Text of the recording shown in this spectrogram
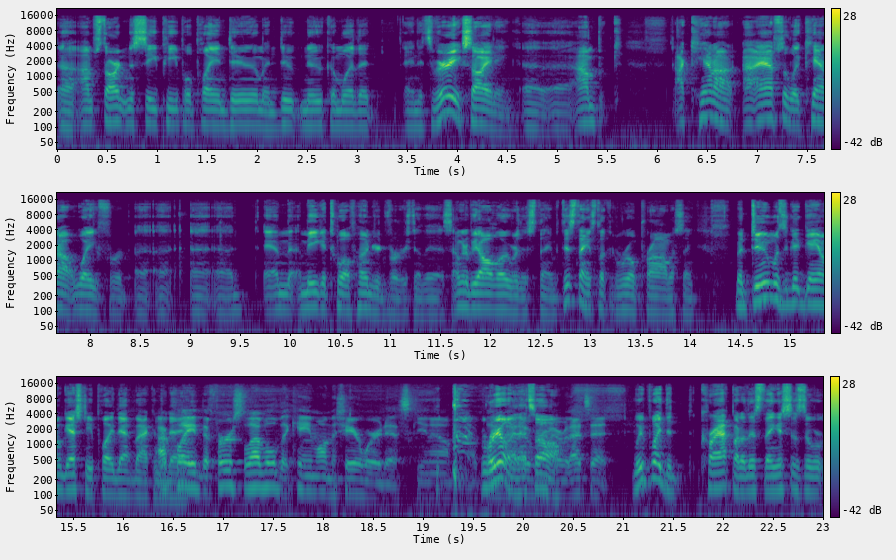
uh, I'm starting to see people playing Doom and Duke Nukem with it, and it's very exciting. Uh, uh, I'm, I cannot, I absolutely cannot wait for a, a, a, a Amiga 1200 version of this. I'm going to be all over this thing, but this thing's looking real promising. But Doom was a good game. I'm guessing you played that back in the I day. I played the first level that came on the shareware disc. You know, Really? that That's all? That's it. We played the crap out of this thing. This is the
